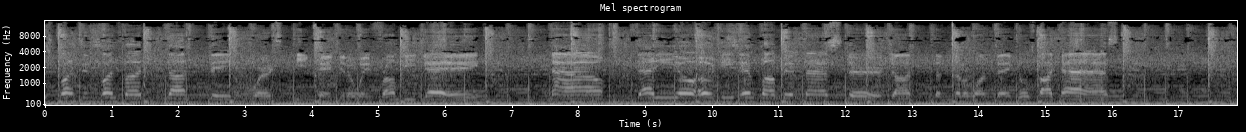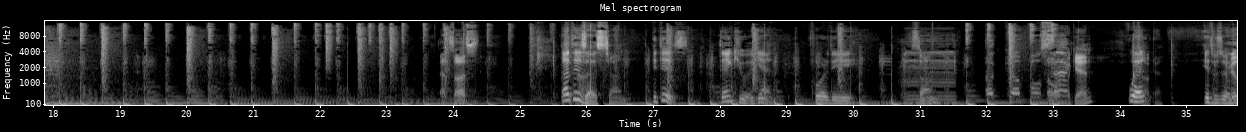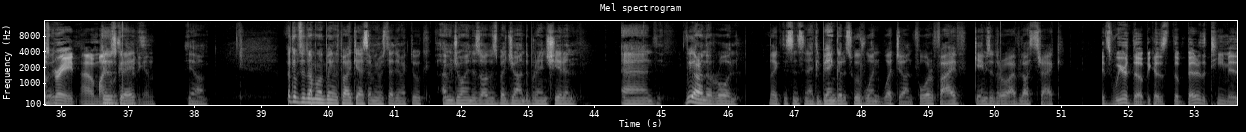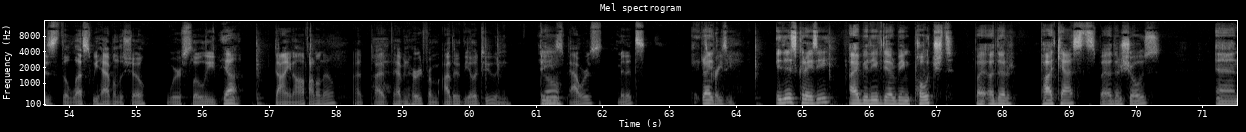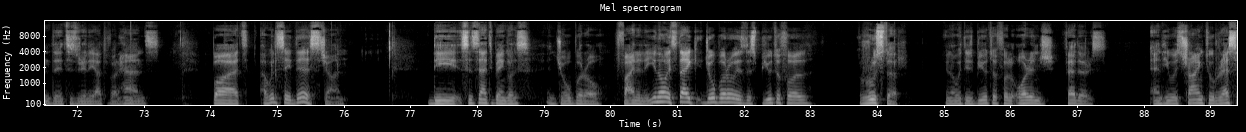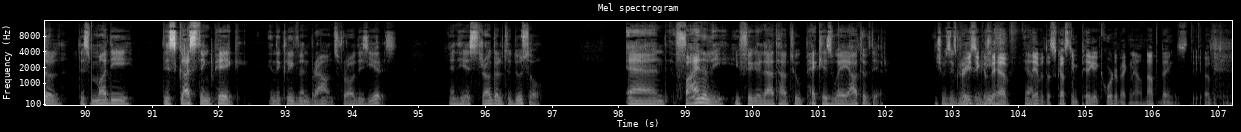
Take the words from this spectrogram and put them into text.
Just runs and runs, but nothing works. He can't get away from DJ. Now, Daddy O.O.G. and Puppet Master John, the number one Bengals podcast. That's us. That is us, John. It is. Thank you again for the mm. song. A couple Oh, again? Well, Okay. it was I mean, it was good. great. I don't mind It was listening to great. again. Yeah. Welcome to the number one Bengals podcast. I'm your host, Eddie McDuke. I'm joined as always by John the Brain Sheeran. And we are on the roll, like the Cincinnati Bengals, who have won, what, John, four or five games in a row? I've lost track. It's weird though because the better the team is, the less we have on the show. We're slowly Yeah. dying off. I don't know. I, I haven't heard from either of the other two in days, No. hours, minutes. It's right. crazy. It is crazy. I believe they are being poached by other podcasts, by other shows, and it is really out of our hands. But I will say this, John. The Cincinnati Bengals and Joe Burrow finally, you know, it's like Joe Burrow is this beautiful rooster, you know, with his beautiful orange feathers, and he was trying to wrestle this muddy, disgusting pig in the Cleveland Browns for all these years. And he has struggled to do so. And finally, he figured out how to peck his way out of there, which was a It's great crazy because they have Yeah. they have a disgusting pig at quarterback now. Not the Bengals, the other team.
